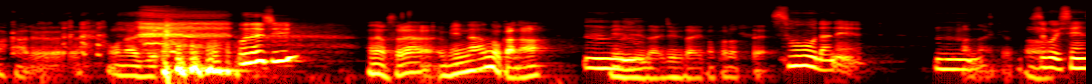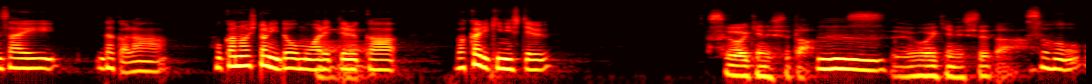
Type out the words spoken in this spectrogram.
わかる。同じ。同じ？でもそれはみんなあんのかな、うん。?20 代、10代の頃って。そうだね。うわかんんな。いけど。すごい。い繊細だから、他の人にどう思われてるかばっかり気にしてる。すごい気にしてた。うん。すごい気にしてた。そ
